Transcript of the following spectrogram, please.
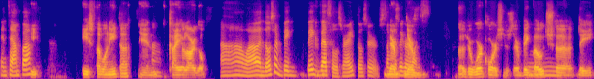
in Tampa? Isla Bonita and oh. Cayo Largo. Ah, wow! And those are big, big vessels, right? Those are some they're, of the bigger ones. Those are workhorses. They're big mm. boats. Uh, the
